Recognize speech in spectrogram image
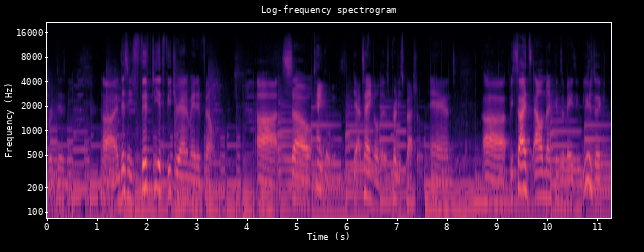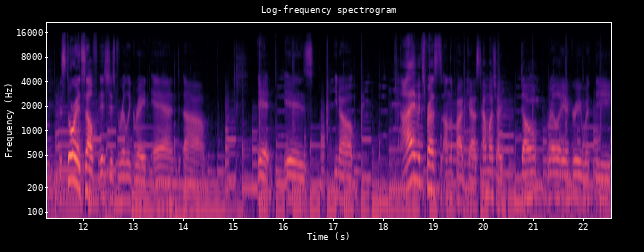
for Disney, uh, and Disney's 50th feature animated film. Uh, so Tangled is. yeah, Tangled is pretty special, and uh, besides Alan Menken's amazing music, the story itself is just really great, and um, it is, you know, I've expressed on the podcast how much I don't really agree with the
